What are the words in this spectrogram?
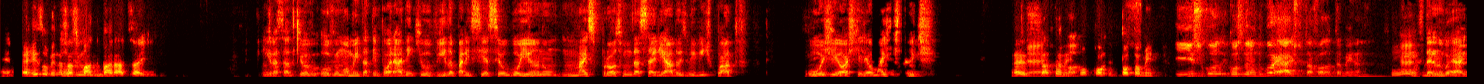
É, é resolvendo essas quatro um... paradas aí. Engraçado que houve, houve, um momento da temporada em que o Vila parecia ser o goiano mais próximo da Série A 2024. Hoje eu acho que ele é o mais distante. É, exatamente, é, concordo totalmente. E isso considerando o Goiás, tu está falando também, né? É. Considerando Goiás.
